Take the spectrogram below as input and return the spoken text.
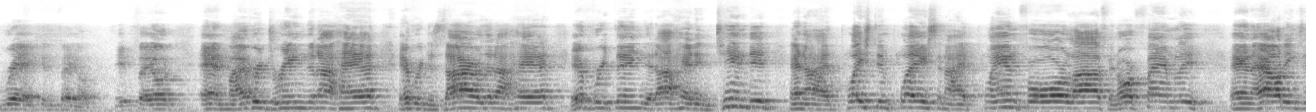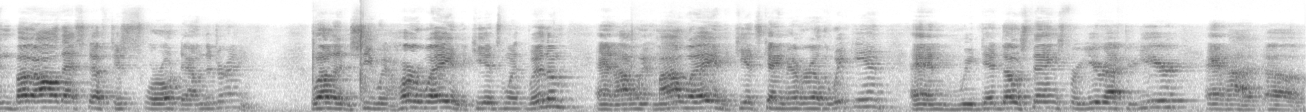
wrecked and failed. It failed. And my every dream that I had, every desire that I had, everything that I had intended and I had placed in place and I had planned for our life and our family and outings and all that stuff just swirled down the drain. Well, and she went her way and the kids went with them. And I went my way, and the kids came every other weekend, and we did those things for year after year. And I uh,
